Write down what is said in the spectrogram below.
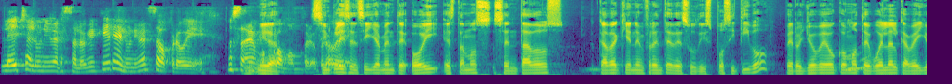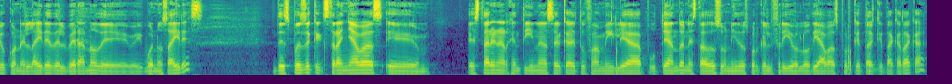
le echa al universo lo que quiere, el universo provee. No sabemos cómo, pero Simple y sencillamente, hoy estamos sentados cada quien enfrente de su dispositivo, pero yo veo cómo te vuela el cabello con el aire del verano de Buenos Aires. Después de que extrañabas eh, estar en Argentina, cerca de tu familia, puteando en Estados Unidos porque el frío lo odiabas, porque taca, taca, taca,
